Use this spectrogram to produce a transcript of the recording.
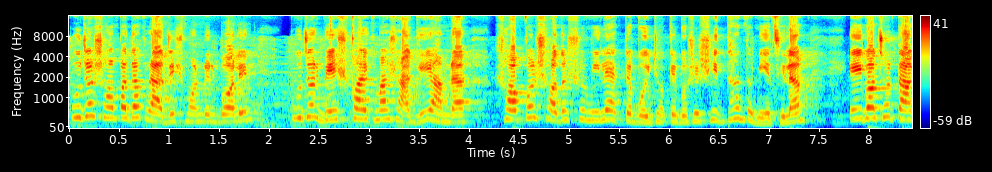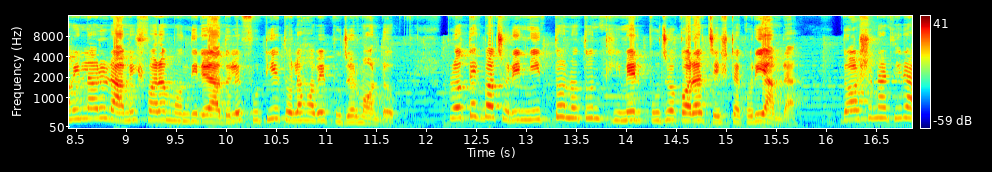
পুজোর সম্পাদক রাজেশ মণ্ডল বলেন, পুজোর বেশ কয়েক মাস আগে আমরা সকল সদস্য মিলে একটা বৈঠকে বসে সিদ্ধান্ত নিয়েছিলাম। এই বছর তামিলনাড়ুর রামেশ্বরম মন্দিরের আদলে ফুটিয়ে তোলা হবে পুজোর মণ্ডপ। প্রত্যেক বছরই নিত্য নতুন থিমের পুজো করার চেষ্টা করি আমরা। দর্শনার্থীরা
